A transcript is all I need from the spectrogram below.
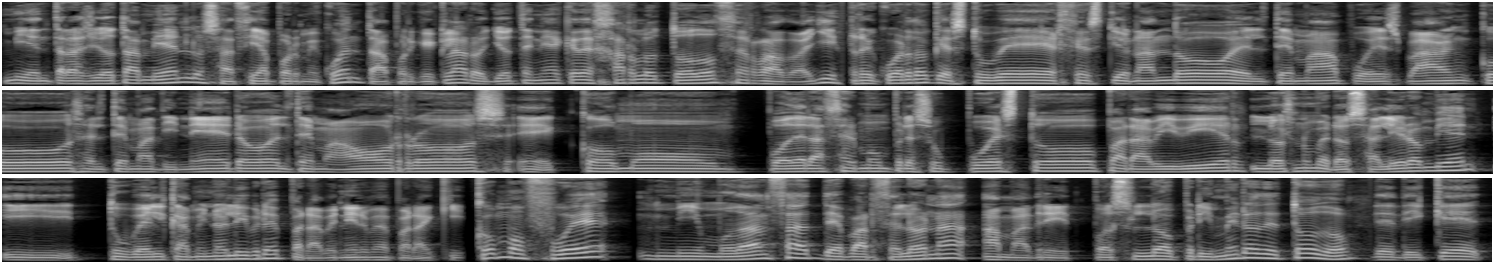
mientras yo también los hacía por mi cuenta, porque claro, yo tenía que dejarlo todo cerrado allí. Recuerdo que estuve gestionando el tema, pues, bancos, el tema dinero, el tema ahorro eh, cómo poder hacerme un presupuesto para vivir. Los números salieron bien y tuve el camino libre para venirme para aquí. ¿Cómo fue mi mudanza de Barcelona a Madrid? Pues lo primero de todo, dediqué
